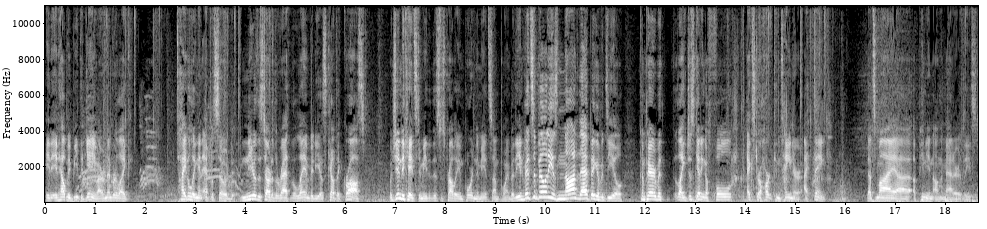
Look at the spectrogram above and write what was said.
it, it helped me beat the game. I remember, like, titling an episode near the start of the Wrath of the Lamb videos, Celtic Cross, which indicates to me that this was probably important to me at some point. But the invincibility is not that big of a deal compared with, like, just getting a full extra heart container, I think. That's my uh, opinion on the matter, at least.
